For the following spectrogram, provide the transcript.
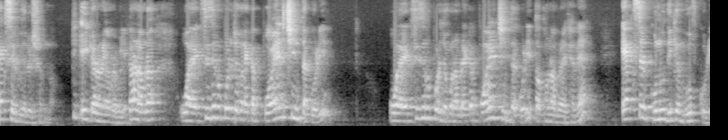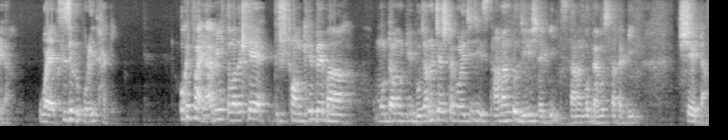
এক্সের ভ্যালু শূন্য। ঠিক এই কারণে আমরা বলি। কারণ আমরা ওয়াই অ্যাক্সিস এর উপরে যখন একটা পয়েন্ট চিন্তা করি ওয়াই অ্যাক্সিস এর উপর যখন আমরা একটা পয়েন্ট চিন্তা করি, তখন আমরা এখানে এক্সের কোনো দিকে মুভ করি না। ওয়াই অ্যাক্সিস এর উপরেই থাকি। ওকে ফাইন আমি তোমাদেরকে একটু সংক্ষেপে বা মোটামুটি বোঝানোর চেষ্টা করেছি যে স্থানাঙ্ক জিনিসটা কি স্থানাঙ্ক ব্যবস্থাটা কি সেটা।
